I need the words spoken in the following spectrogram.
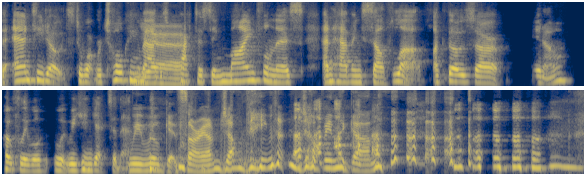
the antidotes to what we're talking about yeah. is practicing mindfulness and having self love. Like those are, you know, hopefully we'll, we can get to them. We will get. Sorry, I'm jumping, jumping the gun.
